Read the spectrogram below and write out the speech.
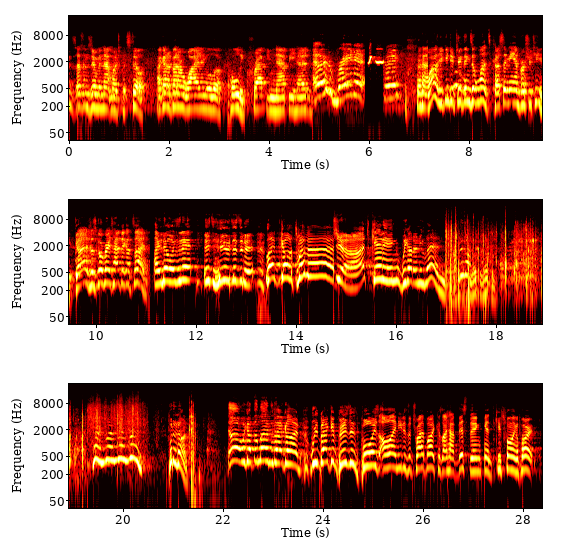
lens! Doesn't zoom in that much, but still, I got a better wide angle look. Holy crap, you nappy head. I was braided. wow, you can do two things at once. Cuss at me and brush your teeth. Guys, let's go raise havoc outside. I know, isn't it? It's huge, isn't it? Let's go swimming! Just kidding. We got a new lens. Put it on. Open, open. Lens, lens, lens, lens. Put it on. Oh, we got the lens back on. We back in business, boys. All I need is a tripod because I have this thing and it keeps falling apart.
